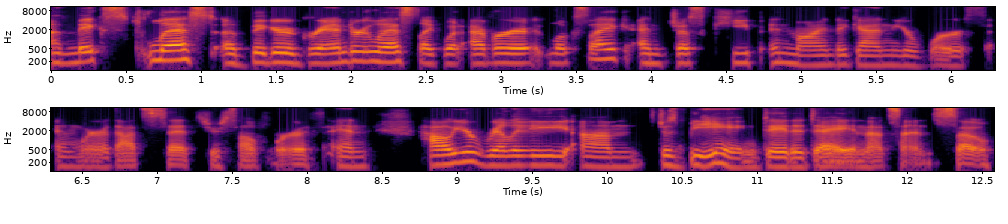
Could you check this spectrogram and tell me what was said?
a mixed list a bigger grander list like whatever it looks like and just keep in mind again your worth and where that sits your self-worth and how you're really um just being day to day in that sense so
